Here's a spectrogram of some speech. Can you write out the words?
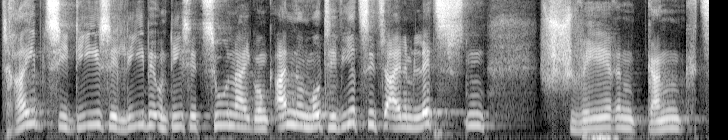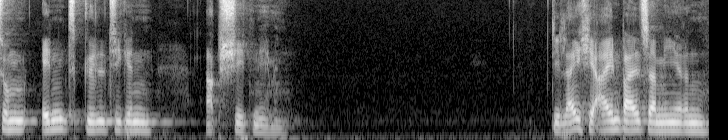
treibt sie diese Liebe und diese Zuneigung an und motiviert sie zu einem letzten schweren Gang zum endgültigen Abschiednehmen. Die Leiche einbalsamieren,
